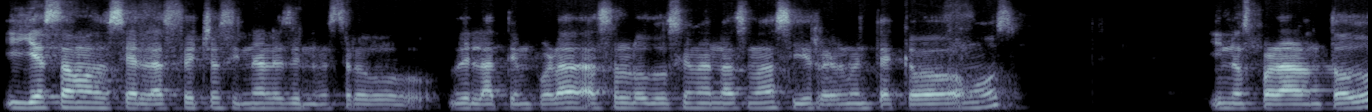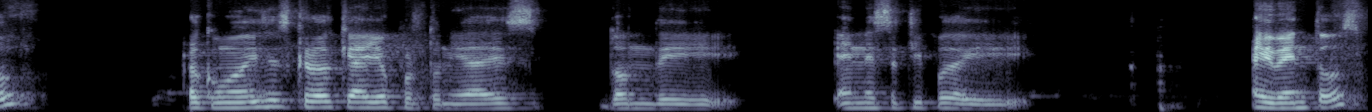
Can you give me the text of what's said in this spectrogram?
y ya estamos hacia las fechas finales de, nuestro, de la temporada, solo dos semanas más y realmente acabábamos y nos pararon todo. Pero como dices, creo que hay oportunidades donde en este tipo de eventos.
